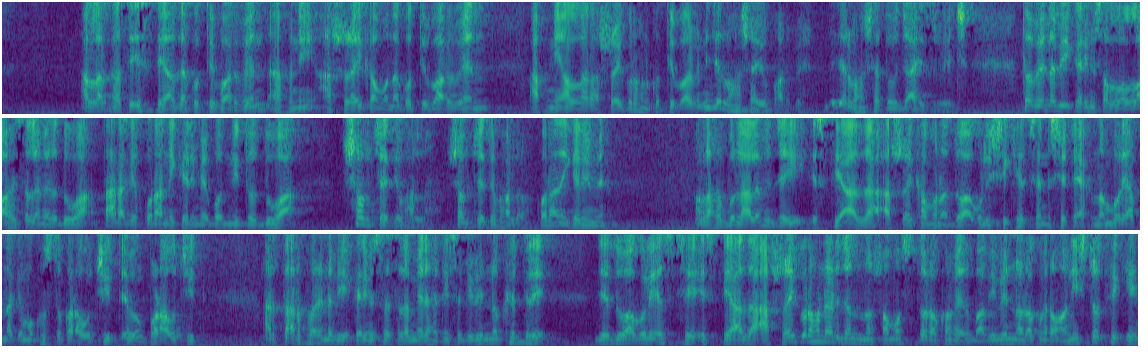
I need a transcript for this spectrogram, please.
আল্লাহর কাছে ইস্তেহাজা করতে পারবেন, আপনি আশ্রয় কামনা করতে পারবেন, আপনি আল্লাহর আশ্রয় গ্রহণ করতে পারবেন, নিজের ভাষায়ও পারবেন। নিজের ভাষাতেও জায়জ রয়েছে। তবে নবী করিম সাল্লামের দোয়া, তার আগে কোরআন করিমে বর্ণিত দোয়া সবচাইতে ভালো সবচাইতে ভালো। কোরআন করিমে আল্লাহ রবুল আলম যে ইস্তিয়াজা, আশ্রয় কামনা দোয়াগুলি শিখেছেন, সেটা এক নম্বরে আপনাকে মুখস্থ করা উচিত এবং পড়া উচিত। আর তারপরে নবী করিম সাল্লামের হাদিসে বিভিন্ন ক্ষেত্রে যে দোয়াগুলি এসছে, ইস্তিয়াজা, আশ্রয় গ্রহণের জন্য সমস্ত রকমের বা বিভিন্ন রকমের অনিষ্ট থেকে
